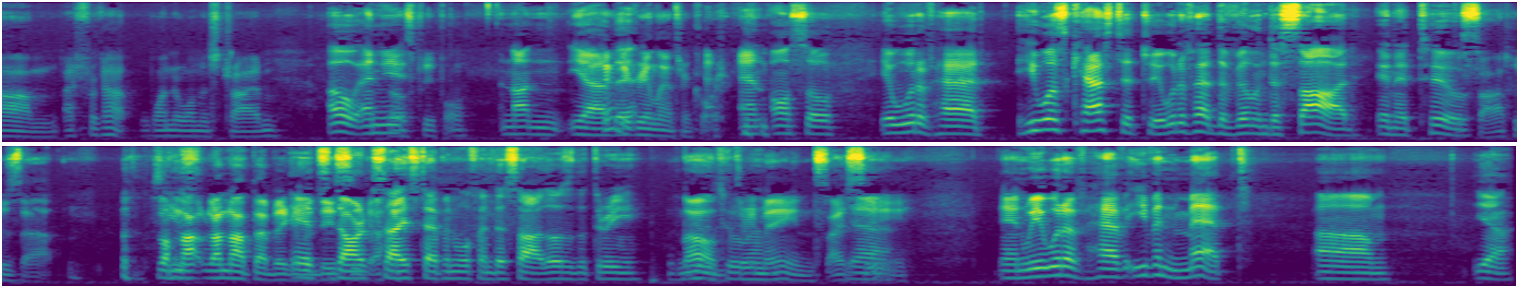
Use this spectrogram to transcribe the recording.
um I forgot Wonder Woman's tribe, oh, and you those people, not in, yeah, and the the- Green Lantern Corps. and also it would have had he was casted to it would have had the villain Desaad in it too. Assad, who's that? so I'm not. I'm not that big of It's a DC Dark. Side, Steppenwolf, and Desaad. Those are the three. No, who three mains. I see. and we would have have even met um yeah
